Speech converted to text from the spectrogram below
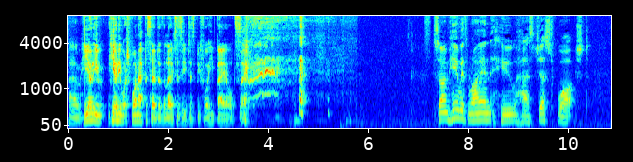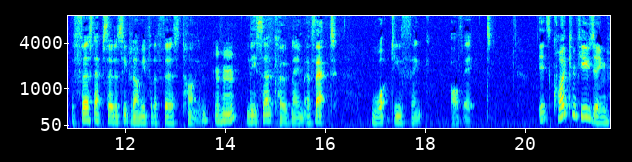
Um, he only he only watched one episode of The Lotus Eaters before he bailed. So. so I'm here with Ryan, who has just watched the first episode of Secret Army for the first time. Mm-hmm. Lisa, codename Yvette. What do you think of it? It's quite confusing,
